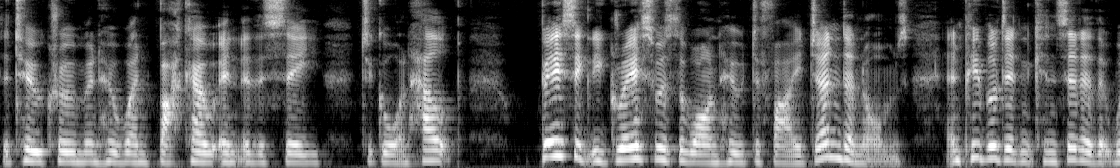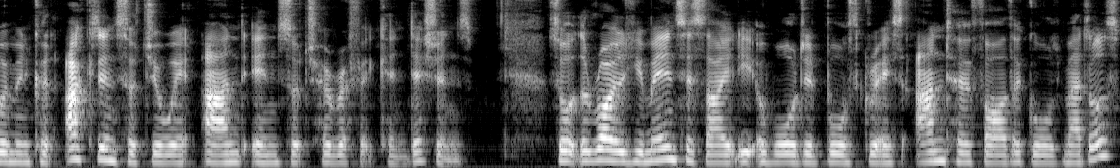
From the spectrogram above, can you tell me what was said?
the two crewmen who went back out into the sea to go and help, basically, Grace was the one who defied gender norms, and people didn't consider that women could act in such a way and in such horrific conditions. So the Royal Humane Society awarded both Grace and her father gold medals,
